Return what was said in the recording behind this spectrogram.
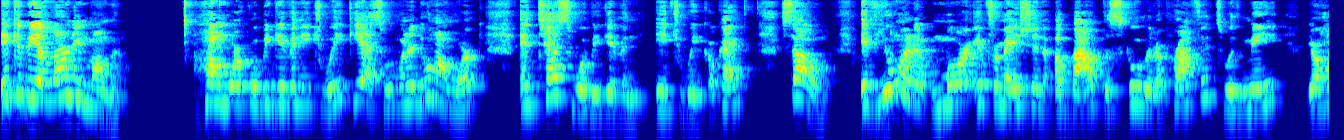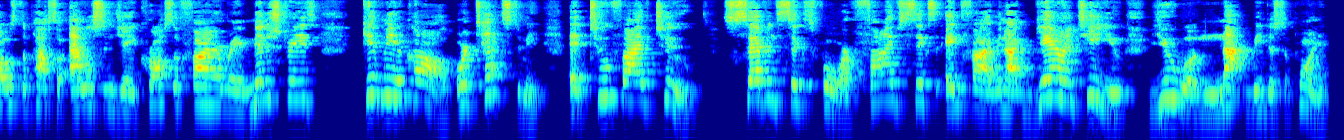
It could be a learning moment. Homework will be given each week. Yes, we want to do homework, and tests will be given each week. Okay. So, if you want more information about the School of the Prophets with me, your host, Apostle Allison J. Cross of Fire and Rain Ministries, give me a call or text me at 252 764 5685. And I guarantee you, you will not be disappointed.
